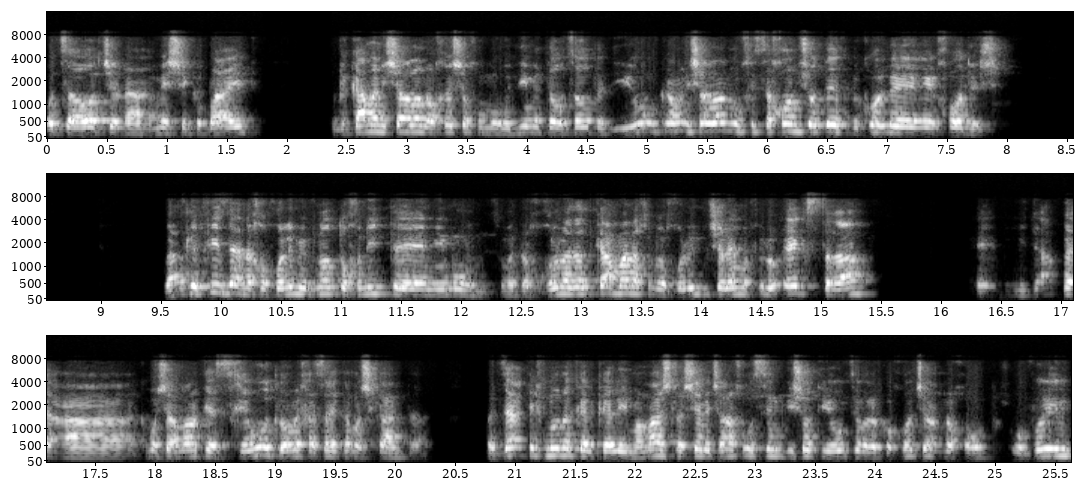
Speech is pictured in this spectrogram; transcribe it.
ההוצאות של המשק בית, וכמה נשאר לנו אחרי שאנחנו מורידים את ההוצאות לדיור, כמה נשאר לנו חיסכון שוטף בכל uh, חודש. ואז לפי זה אנחנו יכולים לבנות תוכנית uh, מימון. זאת אומרת, אנחנו יכולים לדעת כמה אנחנו יכולים לשלם אפילו אקסטרה, במידה וה... כמו שאמרתי, השכירות לא מכסה את המשכנתה. זה התכנון הכלכלי, ממש לשבת, כשאנחנו עושים פגישות ייעוץ עם הלקוחות שלנו, אנחנו עוברים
